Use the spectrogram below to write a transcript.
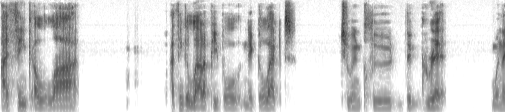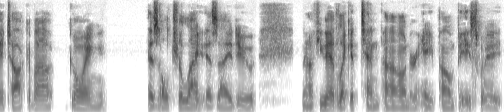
I think a lot I think a lot of people neglect to include the grit when they talk about going as ultralight as I do. Now, if you have like a 10 pound or 8 pound base weight,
